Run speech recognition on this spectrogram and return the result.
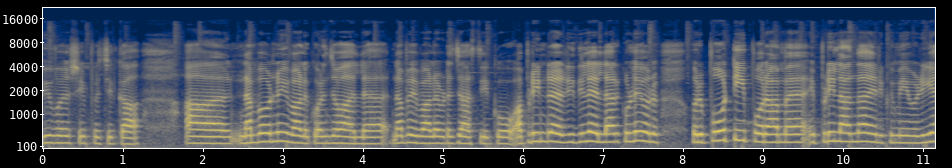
வியூவர்ஷிப் வச்சுருக்கா. நம்ம ஒன்றும் இவாளை குறைஞ்சவா இல்லை. நம்ம இவாளை விட ஜாஸ்தி இருக்கோம். அப்படின்ற ரீதியில் எல்லாருக்குள்ளேயும் ஒரு ஒரு போட்டி பொறாமல் இப்படிலாம் தான் இருக்குமே ஒழிய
